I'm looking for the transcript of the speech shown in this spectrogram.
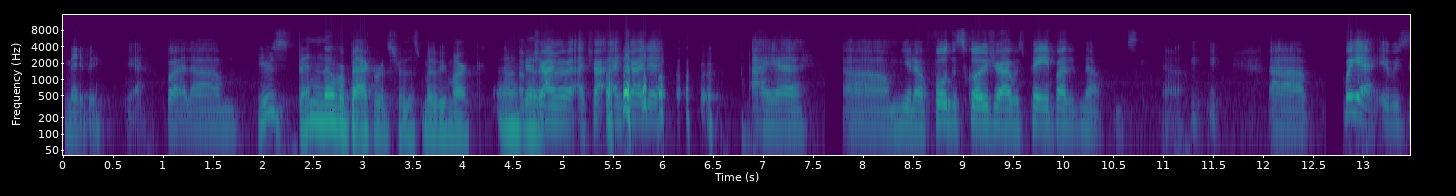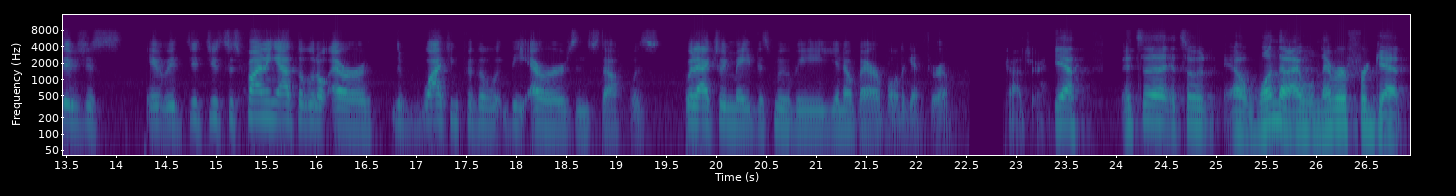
Maybe. Yeah. But um, You're just bending over backwards for this movie, Mark. I get trying. it. I try. I try to. I uh, um, you know, full disclosure, I was paid by the no. I'm just kidding. uh, but yeah, it was. It was just. It was ju- just just finding out the little error, the, watching for the the errors and stuff was what actually made this movie, you know, bearable to get through. Gotcha. Yeah, it's a it's a, a one that I will never forget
